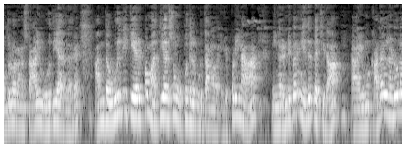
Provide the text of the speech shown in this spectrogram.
முதல்வரான ஸ்டாலின் உறுதியா இருந்தாரு. அந்த உறுதிக்கு ஏற்ப மத்திய அரசும் ஒப்புதல் கொடுத்தாங்க. எப்படின்னா நீங்க ரெண்டு பேரும் எதிர்க்கட்சி தான். இவங்க கடல் நடுவுல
